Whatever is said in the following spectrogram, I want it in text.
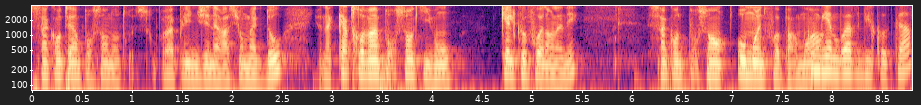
51% d'entre eux. On peut appeler une génération McDo. Il y en a 80% qui vont quelques fois dans l'année. 50% au moins une fois par mois. Combien boivent du coca?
